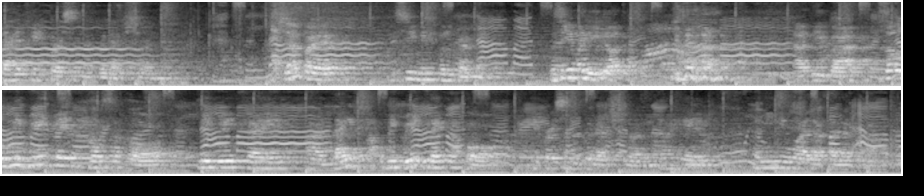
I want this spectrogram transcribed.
dahil kay personal collection. Siyempre, swimming pool kami. Gusto niyo maligo? ah, diba? So, may great life house ako. May great life ah, life ako. May great life ako may personal collection dahil naniniwala talaga ako.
